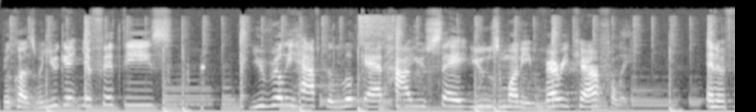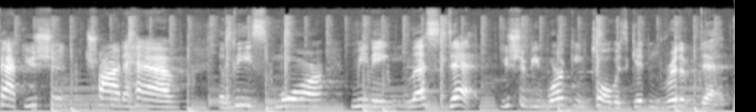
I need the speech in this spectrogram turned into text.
Because when you get in your 50s, you really have to look at how you say use money very carefully. And in fact, you should try to have at least more, meaning less debt. You should be working towards getting rid of debt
